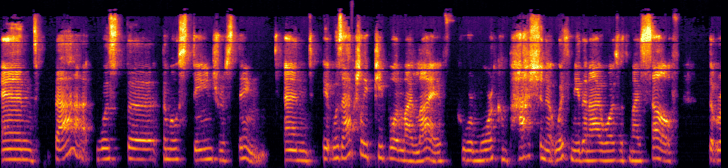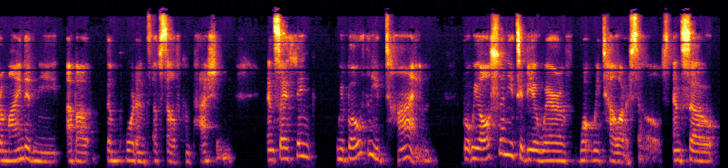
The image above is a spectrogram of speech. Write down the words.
And that was the, the most dangerous thing. And it was actually people in my life who were more compassionate with me than I was with myself that reminded me about the importance of self compassion. And so I think we both need time but we also need to be aware of what we tell ourselves. And so,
